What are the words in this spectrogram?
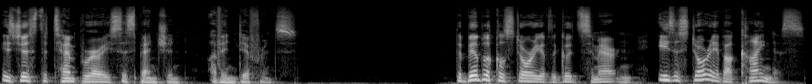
is just the temporary suspension of indifference. The biblical story of the Good Samaritan is a story about kindness.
